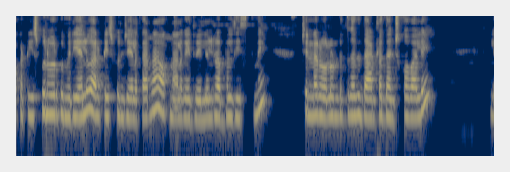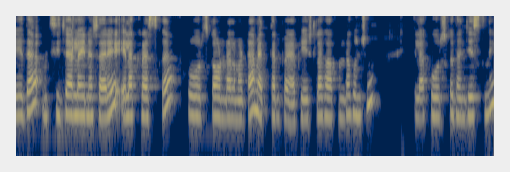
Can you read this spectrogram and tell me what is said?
ఒక టీ స్పూన్ వరకు మిరియాలు అర టీ స్పూన్ జీలకర్ర ఒక నాలుగైదు వెల్లుల్లి రబ్బలు తీసుకుని చిన్న రోలు ఉంటుంది కదా దాంట్లో దంచుకోవాలి. లేదా మిక్సీ జార్లో అయినా సరే ఇలా క్రష్గా కోర్స్గా ఉండాలన్నమాట. మెత్తని పేస్ట్లా కాకుండా కొంచెం ఇలా కోర్స్గా దంచేసుకుని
